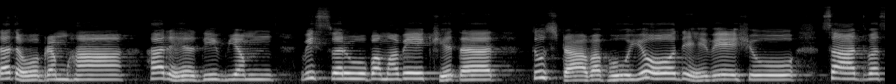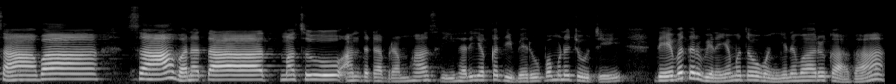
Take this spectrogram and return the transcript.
తతో బ్రహ్మ దివ్యం విశ్వరూపమవేక్ష్య తత్ తుష్టావభూయో దేవేషు సాధ్వసావా సావనతాత్మసు అంతటా బ్రహ్మ శ్రీహరి యొక్క దివ్య రూపమును చూచి దేవతలు వినయముతో వంగినవారు కాగా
